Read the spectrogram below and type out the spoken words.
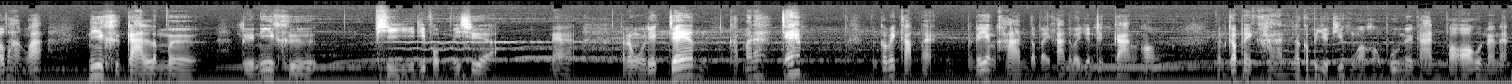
ระหว่างว่านี่คือการละเมอ หรือนี่คือผีที่ผมไม่เชื่อนะฮะตอนนั้นผมเรียกเจมกลับมานะเจมมันก็ไม่กลับฮะ มันก็ยังคานต่อไปคานต่อไปจนถึงกลางห้อง มันก็ไปคานแล้วก็ไปอยู่ที่หัวของผู้อำนวยการพอคนนั้นน่ะ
